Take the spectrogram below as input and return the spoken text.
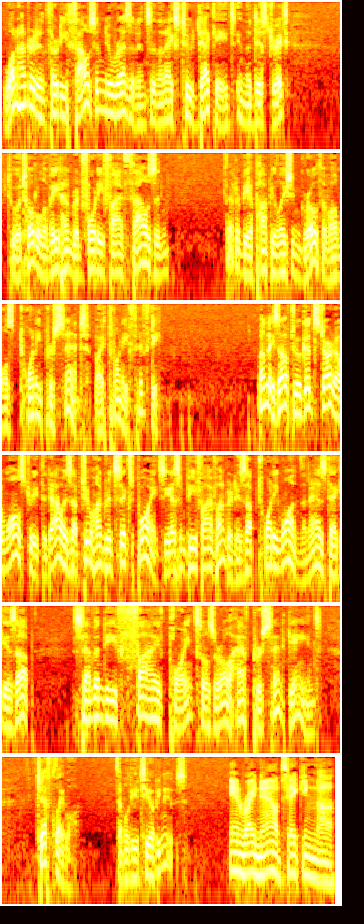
130,000 new residents in the next two decades in the district to a total of 845,000. That would be a population growth of almost 20% by 2050. Monday's off to a good start on Wall Street. The Dow is up 206 points. The S&P 500 is up 21. The Nasdaq is up 75 points. Those are all half percent gains. Jeff Clabaugh, WTOP News. And right now, taking uh, a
